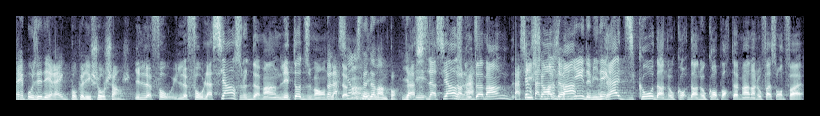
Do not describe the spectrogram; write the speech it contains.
imposer des règles pour que les choses changent? Il le faut, il le faut. La science nous le demande, l'état du monde Non, nous la le demande. science ne le demande pas. La, des- la science Non, nous la- demande la science, des demande changements rien, radicaux dans nos, dans nos comportements, dans nos façons de faire.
